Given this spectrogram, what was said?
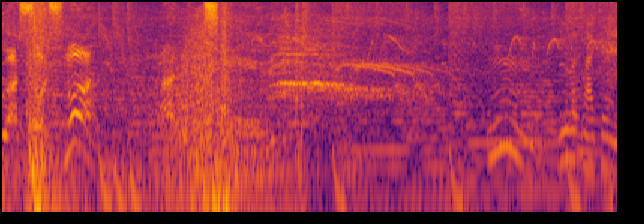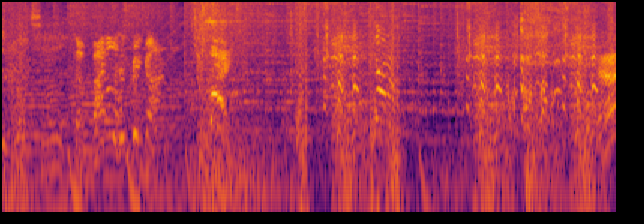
You are so small and scary. Mmm, you look like you're in good shape. The battle has begun! Fight! Sora!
